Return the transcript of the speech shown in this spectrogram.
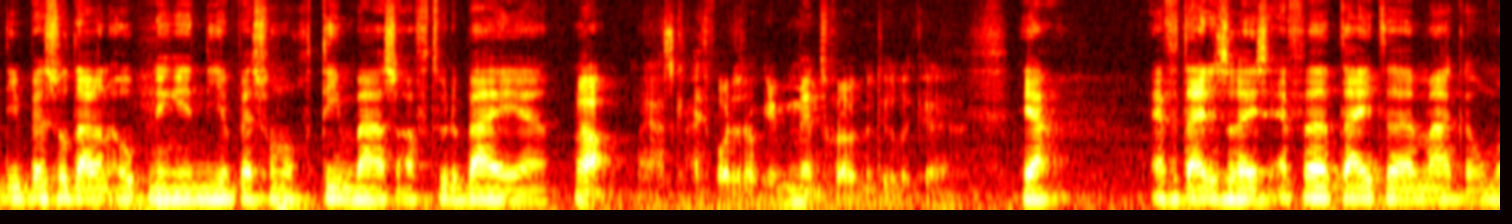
die best wel daar een opening in. Die heeft best wel nog teambaas af en toe erbij. eh. ja, maar ja, Sky Sport is ook immens groot natuurlijk. eh. ja, even tijdens de race even tijd maken om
